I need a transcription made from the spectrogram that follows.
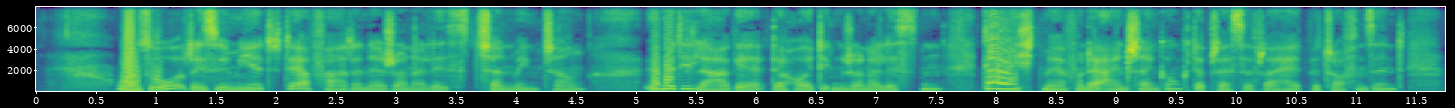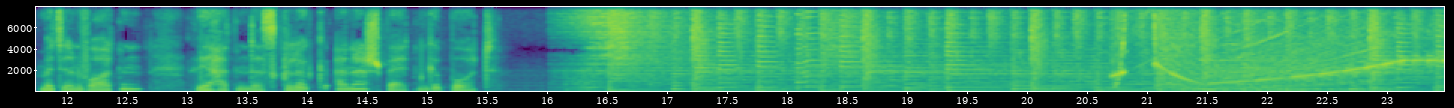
Und so resümiert der erfahrene Journalist Chen Mingcheng über die Lage der heutigen Journalisten, die nicht mehr von der Einschränkung der Pressefreiheit betroffen sind, mit den Worten Wir hatten das Glück einer späten Geburt.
